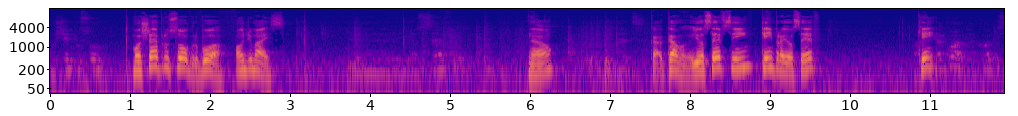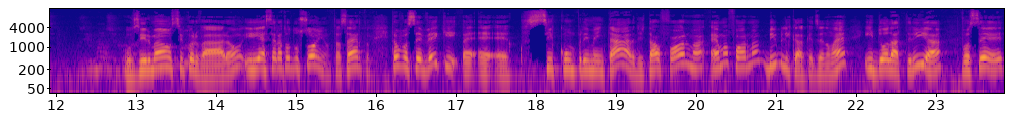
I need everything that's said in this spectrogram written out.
Moshe para o sogro. Moshe para o sogro, boa. Onde mais? É, não. Calma, Yosef sim. Quem para Yosef? Quem? Os irmãos se curvaram e esse era todo o sonho, tá certo? Então você vê que é, é, é, se cumprimentar de tal forma é uma forma bíblica, quer dizer, não é idolatria você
